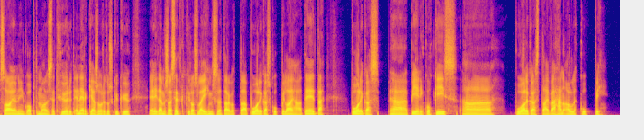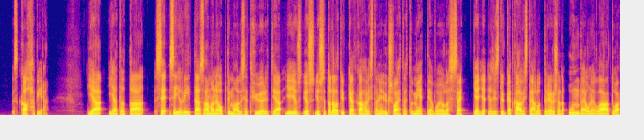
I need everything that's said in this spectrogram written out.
saa jo niin kuin optimaaliset hyödyt energiasuorituskykyyn. Eli tämmöisellä 70-kiloisella ihmisellä tarkoittaa puolikas kuppi laihaa teetä, puolikas ää, pieni kokis, ää, puolikas tai vähän alle kuppi kahvia. Ja, ja tota, se, se jo riittää saamaan ne optimaaliset hyödyt. Ja, ja jos, jos, jos sä todella tykkäät kahvista, niin yksi vaihtoehto miettiä voi olla se, ja, ja, ja siis tykkäät kahvista ja haluat priorisoida unta ja unen laatua,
